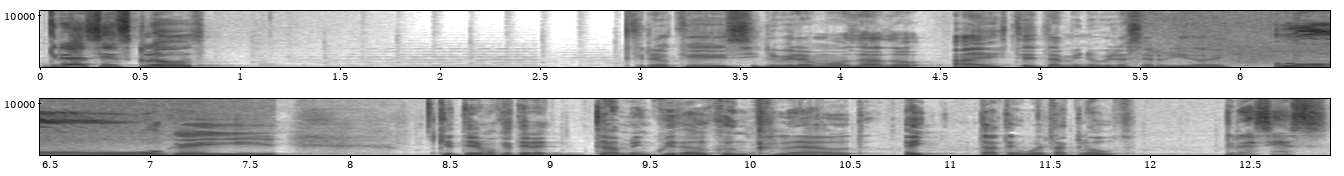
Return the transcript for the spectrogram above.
Gracias, Cloud. Creo que si le hubiéramos dado a este también hubiera servido, ¿eh? ¡Uh! Ok. Que tenemos que tener también cuidado con Cloud. ¡Ey! Date vuelta, Cloud. Gracias.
